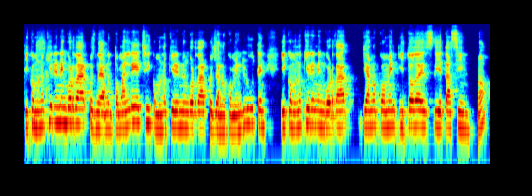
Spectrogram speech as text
Y como no quieren engordar, pues ya no toman leche, y como no quieren engordar, pues ya no comen gluten, y como no quieren engordar, ya no comen, y toda es dieta sin, ¿no?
